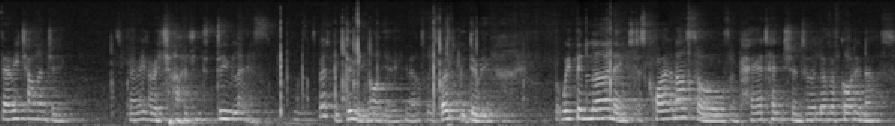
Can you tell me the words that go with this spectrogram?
very challenging. It's very, very challenging to do less. You're supposed to be doing, aren't you? You know, that's what you're supposed to be doing. But we've been learning to just quieten our souls and pay attention to the love of God in us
